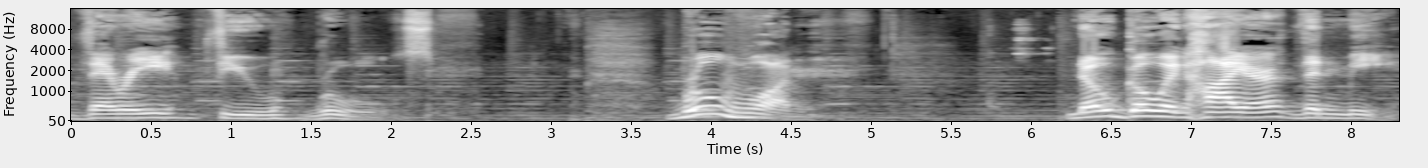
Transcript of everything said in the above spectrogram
very few rules. Rule 1 no going higher than me.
